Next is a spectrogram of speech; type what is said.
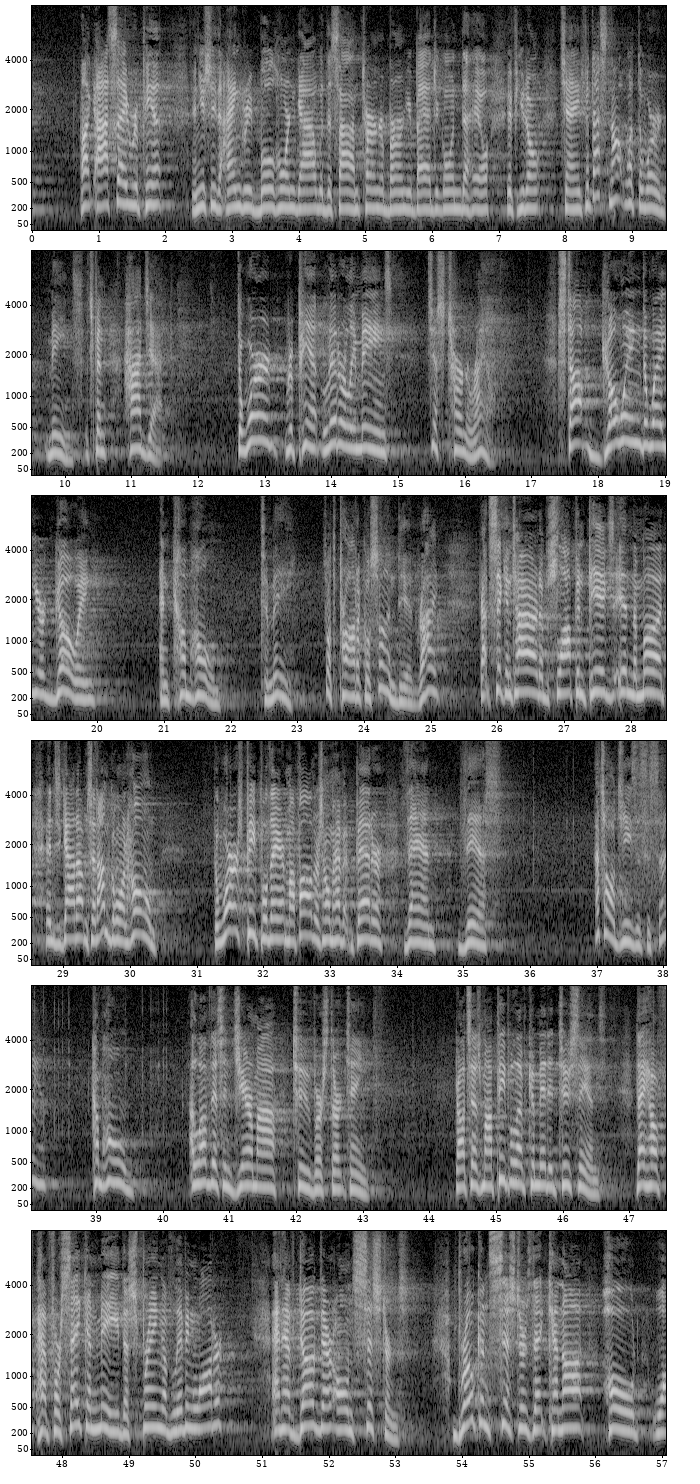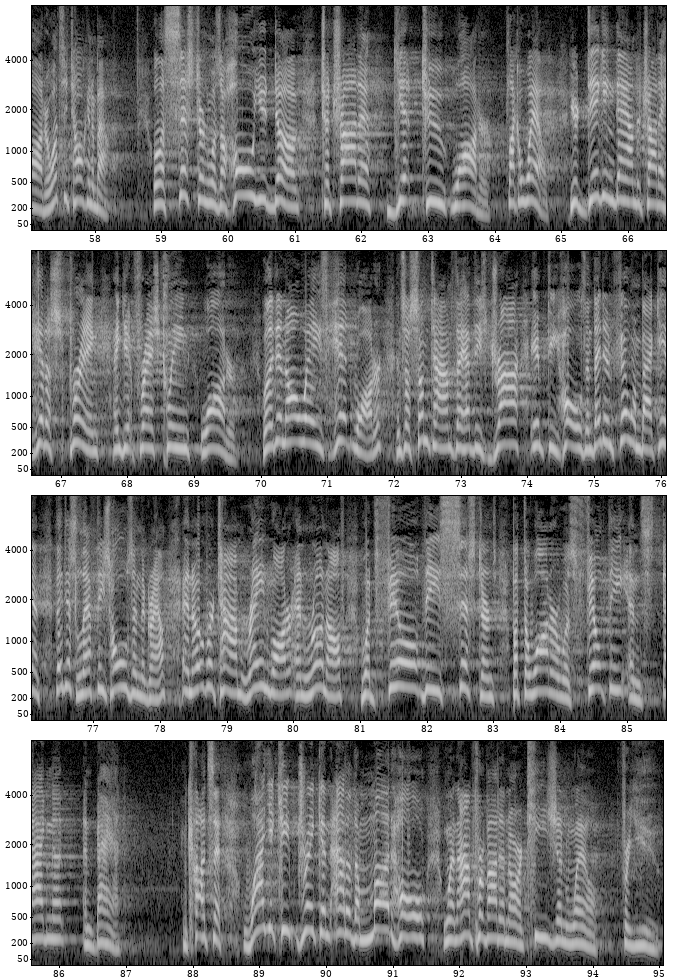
Like I say, repent, and you see the angry bullhorn guy with the sign, turn or burn your badge, you're going to hell if you don't change. But that's not what the word means. It's been hijacked. The word repent literally means just turn around. Stop going the way you're going and come home to me. That's what the prodigal son did, right? Got sick and tired of slopping pigs in the mud and just got up and said, I'm going home. The worst people there at my father's home have it better than this. That's all Jesus is saying. Come home. I love this in Jeremiah 2, verse 13. God says, My people have committed two sins. They have, have forsaken me, the spring of living water, and have dug their own cisterns, broken cisterns that cannot hold water. What's he talking about? Well, a cistern was a hole you dug to try to get to water. It's like a well. You're digging down to try to hit a spring and get fresh, clean water. Well, they didn't always hit water, and so sometimes they had these dry, empty holes, and they didn't fill them back in. They just left these holes in the ground, and over time, rainwater and runoff would fill these cisterns, but the water was filthy and stagnant and bad. And God said, Why you keep drinking out of the mud hole when I provided an artesian well for you?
